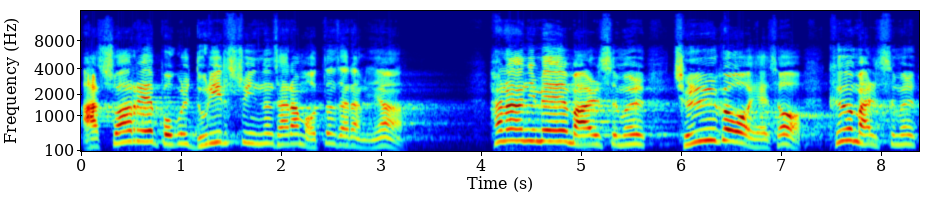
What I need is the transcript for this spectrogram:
아수아르의 복을 누릴 수 있는 사람은 어떤 사람이냐? 하나님의 말씀을 즐거워해서 그 말씀을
